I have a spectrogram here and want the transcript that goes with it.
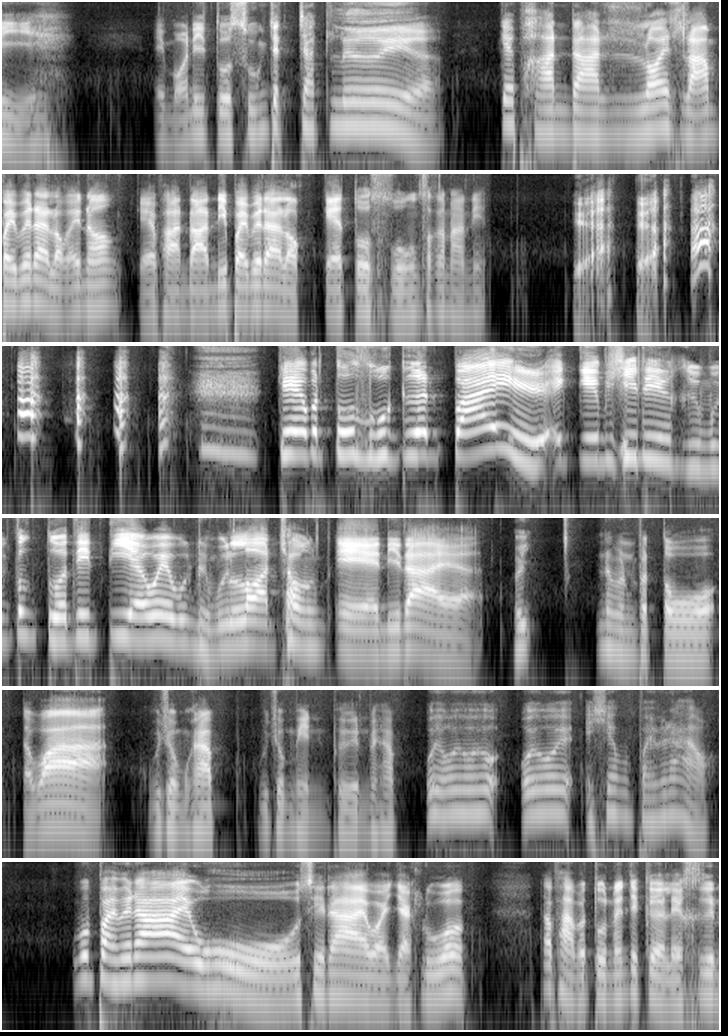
นี่ ไอ้หมอนี่ตัวสูงจัดๆเลยอะแกผ่านด่านร้อยสามไปไม่ได้หรอกไอ้น้อง แกผ่านด่านนี้ไปไม่ได้หรอก แกตัวสูงสักขนาดนี้ แกมันตัวสูงเกินไป ไอ้เกมชี้นี่คือมึงต้องตัวเตี้ยๆเว้ย มึงถึงมึงรอดช่องแอร์นี้ได้อะ นั่นมันประตูแต่ว่าคุณผู้ชมครับคุณผู้ชมเห็นพื้นไหมครับโอ้ยโอ้ยโอ้ยโอ้ยโอ้ยไอ้เชี่ยมันไปไม่ได้เหรอมันไปไม่ได้โอ้โหเสียดายว่ะอยากรู้ว่าถ้าผ่านประตูนั้นจะเกิดอะไรขึ้น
